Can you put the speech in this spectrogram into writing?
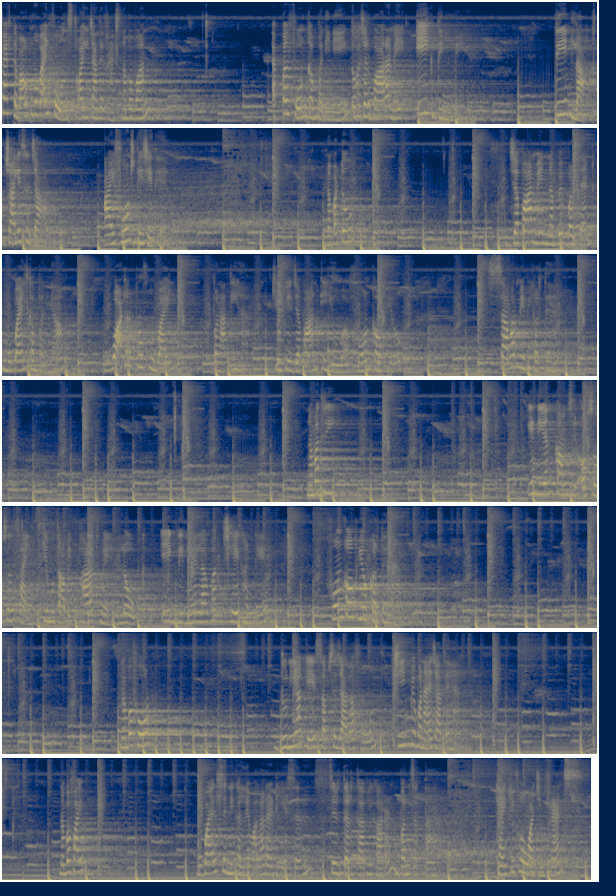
Fact about mobile phones तो आइए जानते हैं friends number one Apple phone company ने 2012 में एक दिन में तीन लाख चालीस हज़ार आईफोन्स बेचे थे. नंबर टू जापान में 90 परसेंट मोबाइल कंपनियाँ वाटरप्रूफ मोबाइल बनाती हैं, क्योंकि जापान के युवा फ़ोन का उपयोग सावर में भी करते हैं. Number three Indian Council of Social Science के मुताबिक भारत में लोग एक दिन में लगभग छः घंटे फ़ोन का उपयोग करते हैं। नंबर फोर दुनिया के सबसे ज़्यादा फ़ोन चीन में बनाए जाते हैं। नंबर फाइव मोबाइल से निकलने वाला रेडिएशन सिर दर्द का भी कारण बन सकता है। Thank you for watching friends.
